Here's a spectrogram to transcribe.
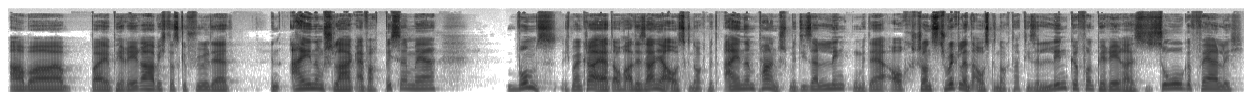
Aber bei Pereira habe ich das Gefühl, der hat in einem Schlag einfach ein bisschen mehr Wumms. Ich meine, klar, er hat auch Adesanya ausgenockt mit einem Punch, mit dieser linken, mit der er auch John Strickland ausgenockt hat. Diese linke von Pereira ist so gefährlich.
